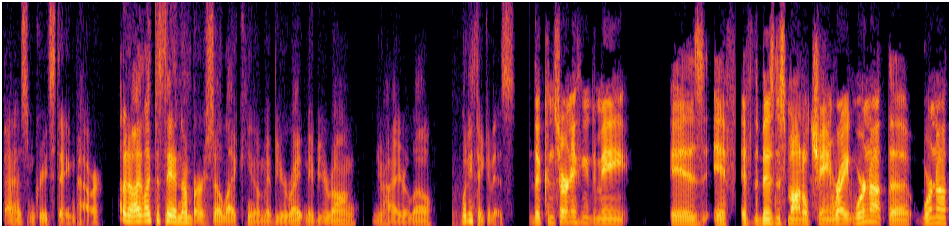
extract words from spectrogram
that has some great staying power. I don't know. I like to say a number, so like you know, maybe you're right, maybe you're wrong, you're high or low. What do you think it is? The concerning thing to me is if if the business model change right? We're not the we're not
